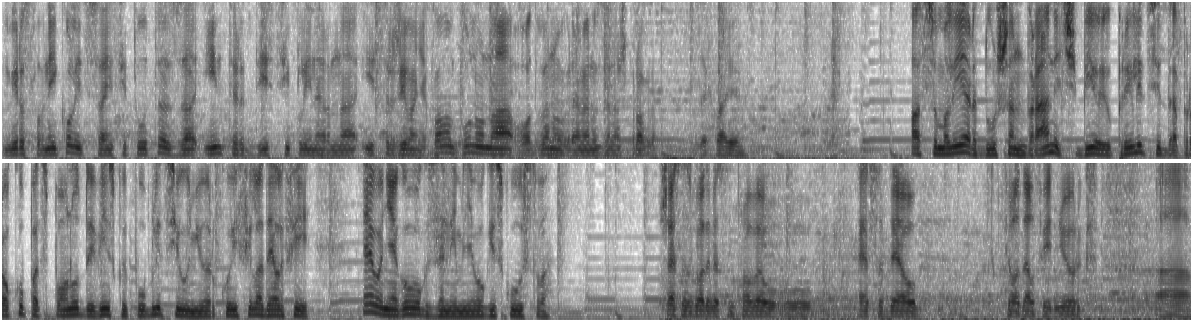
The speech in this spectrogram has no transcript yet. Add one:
Miroslav Nikolić sa Instituta za interdisciplinarna istraživanja. Hvala vam puno na odvanom vremenu za naš program. Zahvaljujem. A somalijer Dušan Vranić bio je u prilici da Prokupac ponudi vinskoj publici u Njujorku i Filadelfiji. Evo njegovog zanimljivog iskustva. 16 godina sam proveo u SAD-u, Filadelfiji i. A,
